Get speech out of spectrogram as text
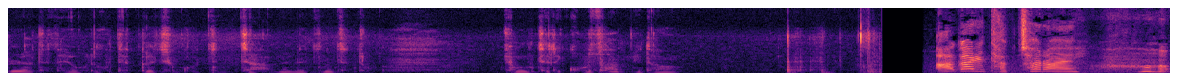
눌러주세요. 그리고 댓글 신고 진짜 하면은 진짜 좀 경찰에 고소합니다. 아가리 닥쳐라.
